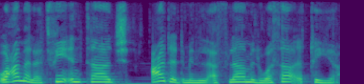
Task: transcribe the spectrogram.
وعملت في إنتاج عدد من الأفلام الوثائقية.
